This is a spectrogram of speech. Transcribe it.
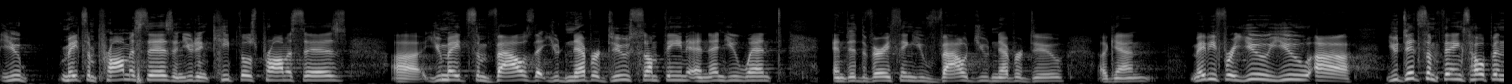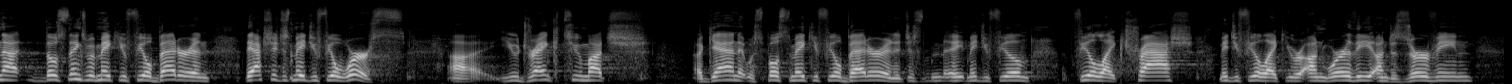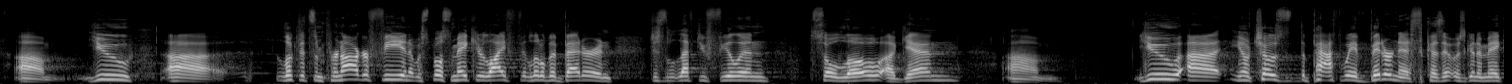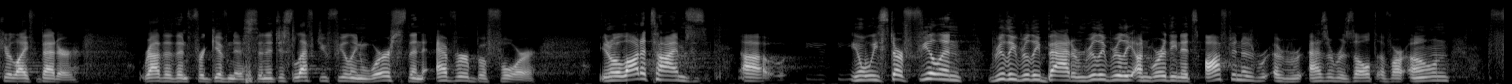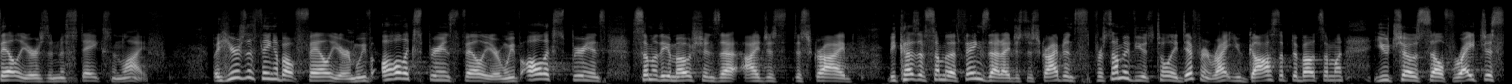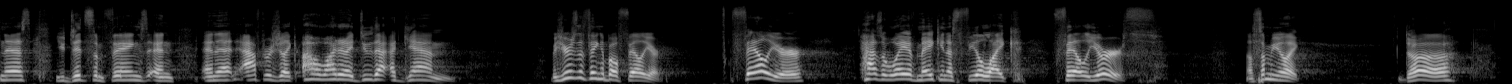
you made some promises and you didn't keep those promises. Uh, you made some vows that you'd never do something and then you went and did the very thing you vowed you'd never do again. Maybe for you, you, uh, you did some things hoping that those things would make you feel better, and they actually just made you feel worse. Uh, you drank too much. Again, it was supposed to make you feel better, and it just made you feel, feel like trash, made you feel like you were unworthy, undeserving. Um, you uh, looked at some pornography, and it was supposed to make your life a little bit better, and just left you feeling so low again. Um, you, uh, you know, chose the pathway of bitterness because it was going to make your life better rather than forgiveness, and it just left you feeling worse than ever before. You know, a lot of times, uh, you know, we start feeling really, really bad and really, really unworthy, and it's often as a result of our own failures and mistakes in life. But here's the thing about failure, and we've all experienced failure, and we've all experienced some of the emotions that I just described because of some of the things that I just described. And for some of you, it's totally different, right? You gossiped about someone, you chose self righteousness, you did some things, and, and then afterwards you're like, oh, why did I do that again? But here's the thing about failure failure has a way of making us feel like failures. Now, some of you are like, duh.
